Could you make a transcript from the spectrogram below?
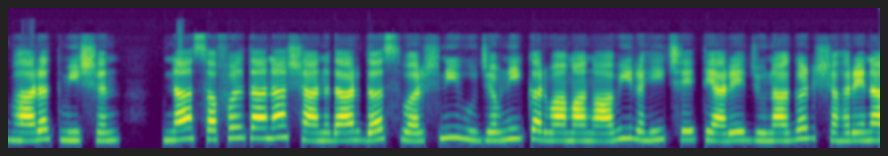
ભારત મિશન ના સફળતાના શાનદાર દસ વર્ષની ઉજવણી કરવામાં આવી રહી છે ત્યારે જૂનાગઢ શહેરના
